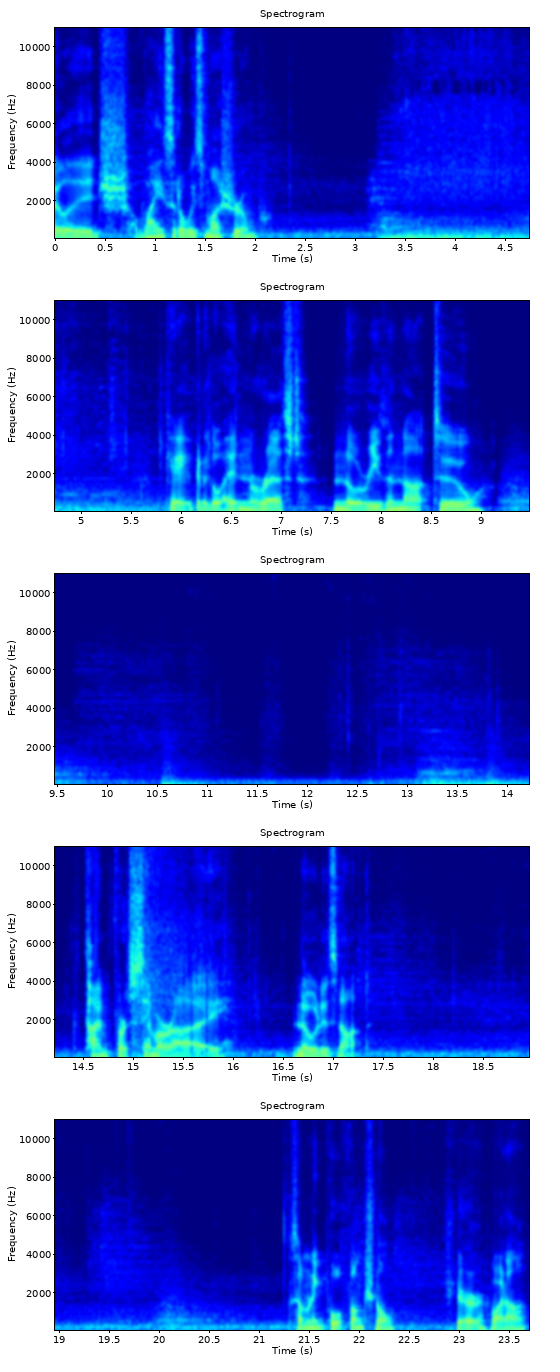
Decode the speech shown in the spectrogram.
Pillage. Why is it always mushroom? Okay, gonna go ahead and rest. No reason not to. Time for samurai. No, it is not. Summoning pool functional? Sure, why not?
